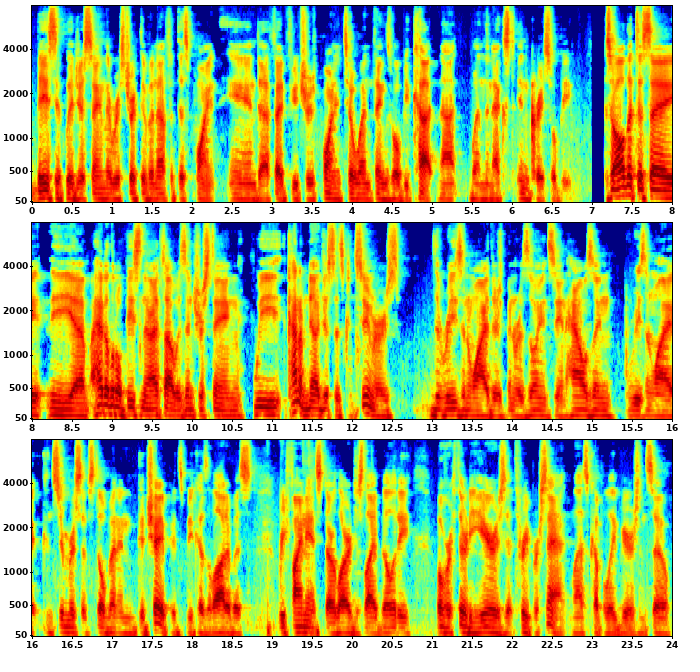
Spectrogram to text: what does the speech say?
basically just saying they're restrictive enough at this point, and uh, Fed futures pointing to when things will be cut, not when the next increase will be. So all that to say, the uh, I had a little piece in there I thought was interesting. We kind of know just as consumers the reason why there's been resiliency in housing, the reason why consumers have still been in good shape. It's because a lot of us refinanced our largest liability over 30 years at 3% last couple of years. And so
